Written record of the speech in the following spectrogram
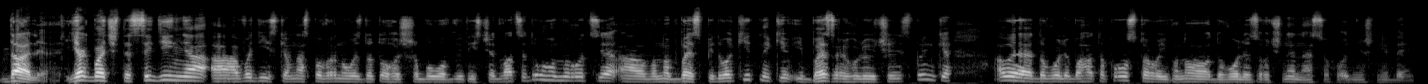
Далі, як бачите, сидіння а, водійське в нас повернулось до того, що було в 2022 році, а воно без підлокітників і без регулюючої спинки, але доволі багато простору і воно доволі зручне на сьогоднішній день.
